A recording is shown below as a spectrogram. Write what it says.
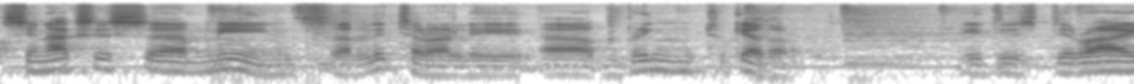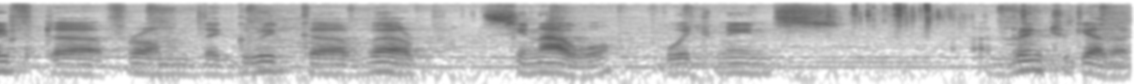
Synaxis uh, means uh, literally uh, bringing together. It is derived uh, from the Greek uh, verb synago, which means bring together.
